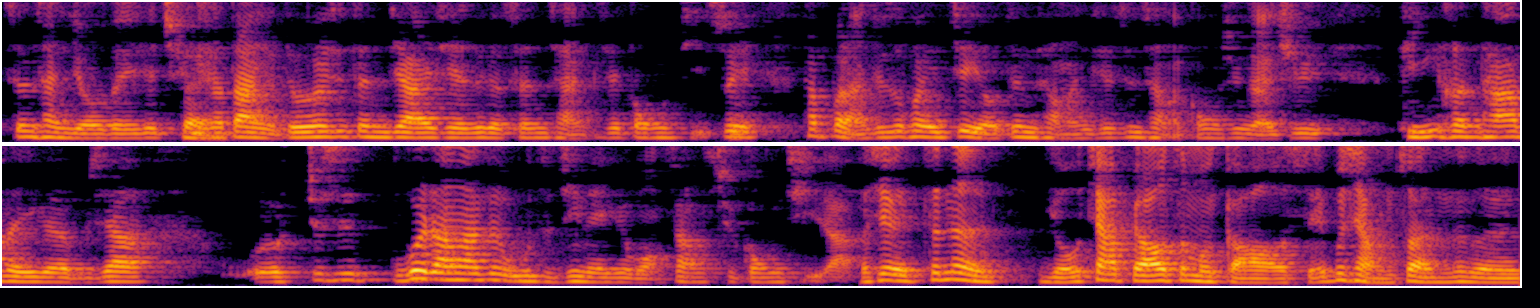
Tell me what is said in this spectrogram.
生产油的一些区域，它当然也都会去增加一些这个生产一些供给，所以它本来就是会借由正常的一些市场的供需来去平衡它的一个比较。呃就是不会让它这个无止境的一个往上去攻击啦，而且真的油价飙这么高，谁不想赚那个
